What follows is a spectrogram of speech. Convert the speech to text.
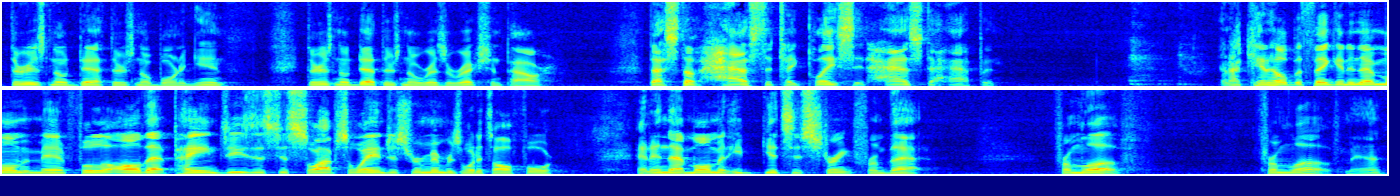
If there is no death, there's no born again. If there is no death, there's no resurrection power. That stuff has to take place, it has to happen. And I can't help but thinking in that moment, man, full of all that pain, Jesus just swipes away and just remembers what it's all for. And in that moment, he gets his strength from that, from love. From love, man.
